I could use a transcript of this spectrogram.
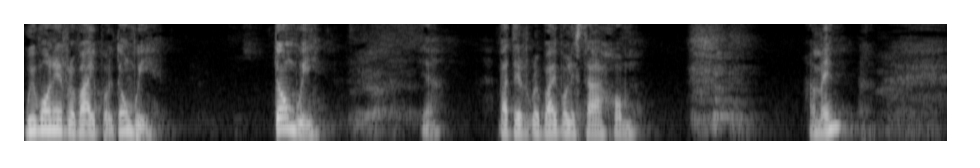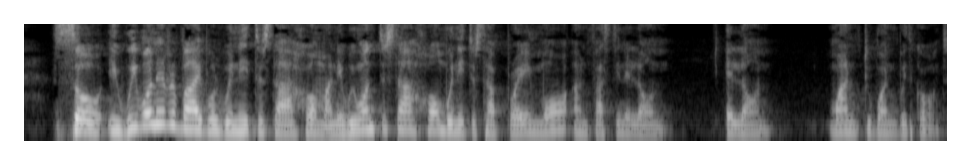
We want a revival, don't we? Don't we? Yeah. yeah. But the revival is at home. Amen. So if we want a revival, we need to start at home. And if we want to start at home, we need to start praying more and fasting alone. Alone. One to one with God.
